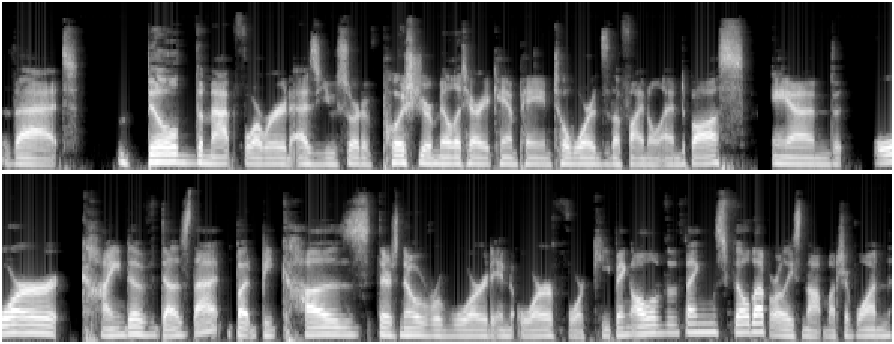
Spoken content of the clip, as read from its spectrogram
that build the map forward as you sort of push your military campaign towards the final end boss. And Orr kind of does that, but because there's no reward in Orr for keeping all of the things filled up, or at least not much of one,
